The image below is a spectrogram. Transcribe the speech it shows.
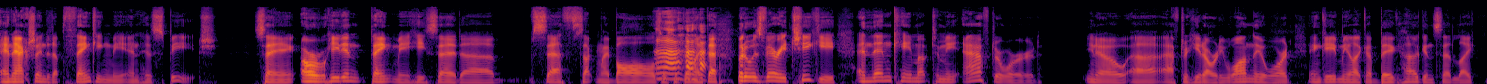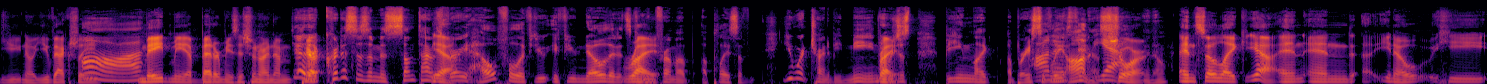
and actually ended up thanking me in his speech, saying, or he didn't thank me. He said, uh, "Seth suck my balls" or something like that. But it was very cheeky, and then came up to me afterward. You know, uh, after he'd already won the award, and gave me like a big hug and said, like, you know, you've actually Aw. made me a better musician, right I'm Yeah, par- that criticism is sometimes Yeah. very helpful if you if you know that it's coming from a, a place of you weren't trying to be mean, you were Right. just being like abrasively Honest honest. yeah. Sure. You know? And so like yeah, and and uh, you know, he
